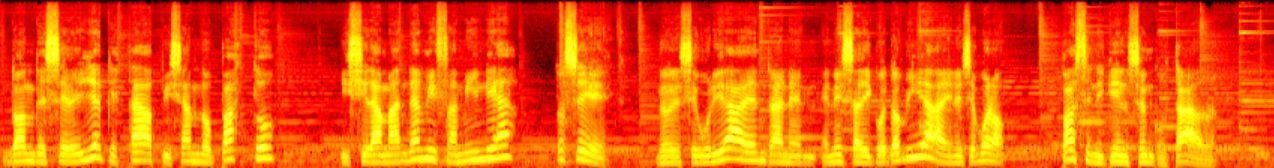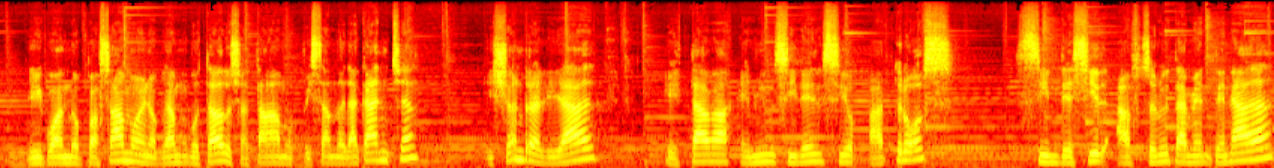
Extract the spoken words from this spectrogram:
donde se veía que estaba pisando pasto y si la mandé a mi familia, entonces los de seguridad entran en, esa dicotomía y dicen, bueno, pasen y quédense en costado. Y cuando pasamos y nos quedamos costados ya estábamos pisando la cancha y yo en realidad estaba en un silencio atroz, sin decir absolutamente nada,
